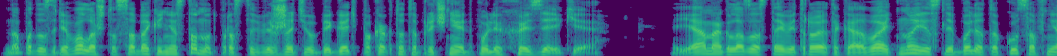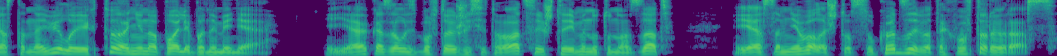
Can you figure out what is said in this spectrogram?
но подозревала, что собаки не станут просто визжать и убегать, пока кто-то причиняет боль их хозяйке. Я могла заставить Роя атаковать, но если боль от укусов не остановила их, то они напали бы на меня. Я оказалась бы в той же ситуации, что и минуту назад, я сомневалась, что сука отзовет их во второй раз.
